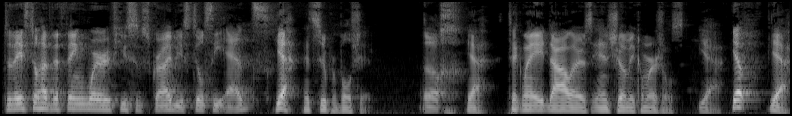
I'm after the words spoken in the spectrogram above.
Do they still have the thing where if you subscribe, you still see ads? Yeah, it's super bullshit. Ugh. Yeah. Take my $8 and show me commercials. Yeah. Yep. Yeah,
